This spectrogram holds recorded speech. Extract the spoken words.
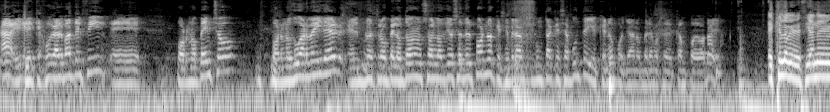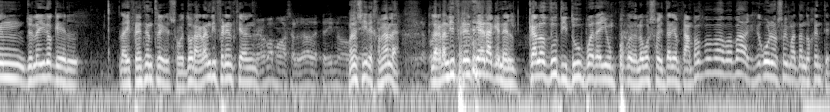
Ah, el que juega el Battlefield, eh, porno pencho, porno Duar Vader, el, nuestro pelotón son los dioses del porno, que siempre apunta que se apunte y el que no, pues ya nos veremos en el campo de batalla. Es que lo que decían en. Yo he leído que el- la diferencia entre. Sobre todo la gran diferencia. en- Pero vamos a saludar, a despedirnos. Bueno, sí, déjame hablar. La gran diferencia era que en el Call of Duty tú puedes ir un poco de lobo solitario, en plan, pa, pa, pa, pa, pa, que bueno soy matando gente.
